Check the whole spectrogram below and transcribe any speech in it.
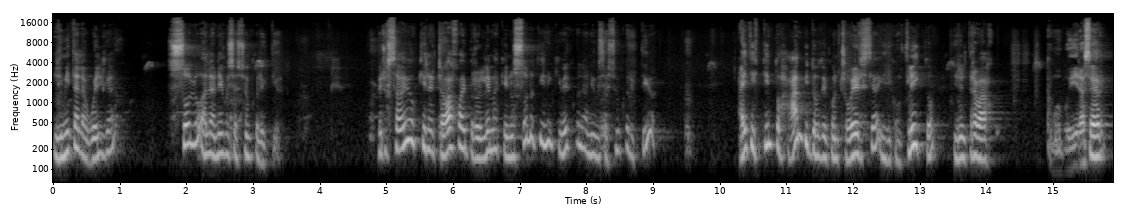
limita la huelga solo a la negociación colectiva. Pero sabemos que en el trabajo hay problemas que no solo tienen que ver con la negociación colectiva. Hay distintos ámbitos de controversia y de conflicto en el trabajo, como pudiera ser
